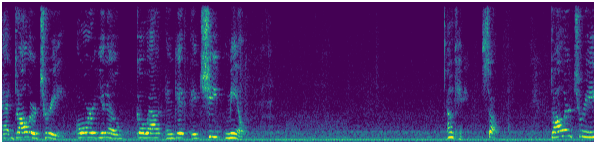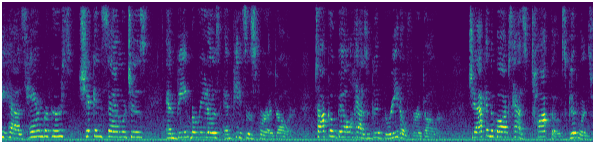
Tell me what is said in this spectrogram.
at Dollar Tree or, you know, go out and get a cheap meal. Okay, so Dollar Tree has hamburgers, chicken sandwiches, and bean burritos and pizzas for a dollar. Taco Bell has a good burrito for a dollar. Jack in the Box has tacos, good ones,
